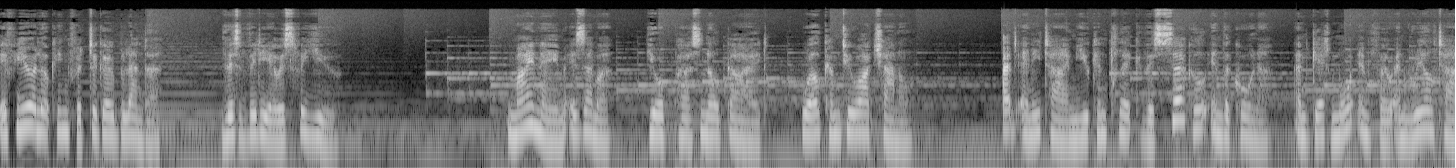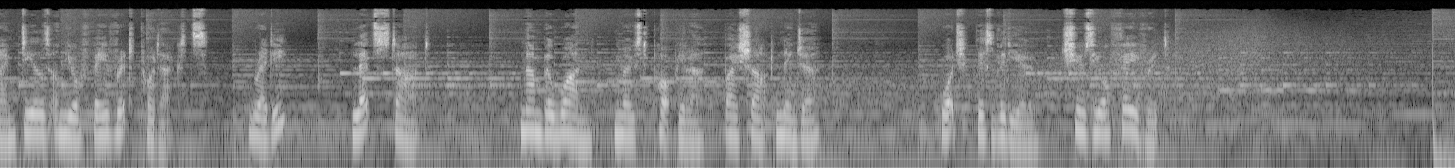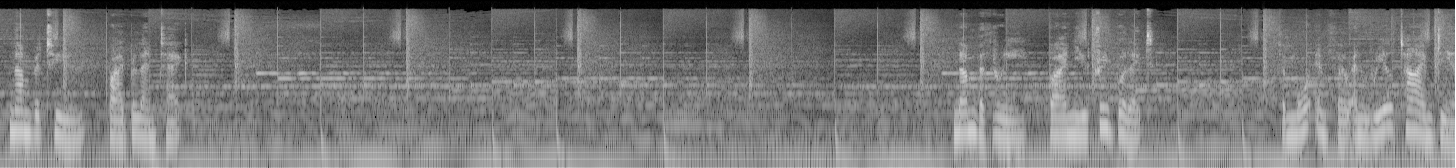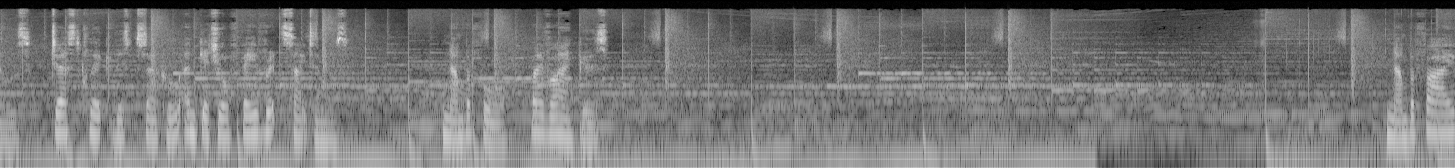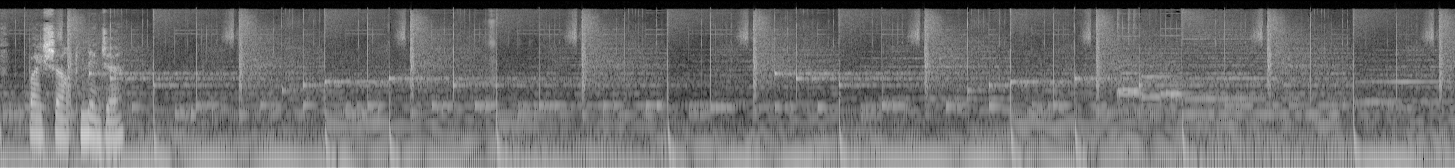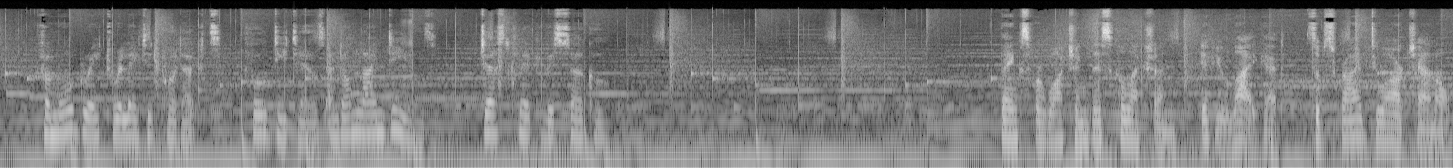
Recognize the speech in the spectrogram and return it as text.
If you're looking for to-go blender, this video is for you. My name is Emma, your personal guide. Welcome to our channel. At any time you can click this circle in the corner, and get more info and real-time deals on your favorite products. Ready? Let's start. Number 1, Most Popular, by Shark Ninja. Watch this video, choose your favorite. Number 2, by Blendtec. Number 3, by NutriBullet. For more info and real-time deals, just click this circle and get your favorites items. Number 4, by Viankers. Number 5, by Shark Ninja. For more great related products, full details and online deals, just click this circle. Thanks for watching this collection. If you like it, subscribe to our channel.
